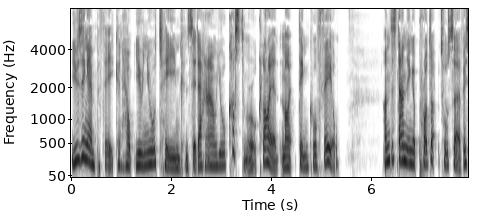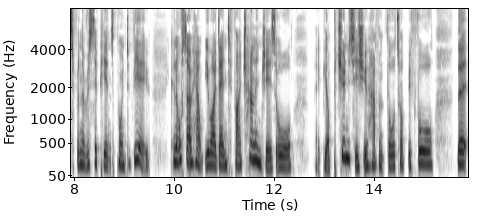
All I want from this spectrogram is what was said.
Using empathy can help you and your team consider how your customer or client might think or feel. Understanding a product or service from the recipient's point of view can also help you identify challenges or maybe opportunities you haven't thought of before that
